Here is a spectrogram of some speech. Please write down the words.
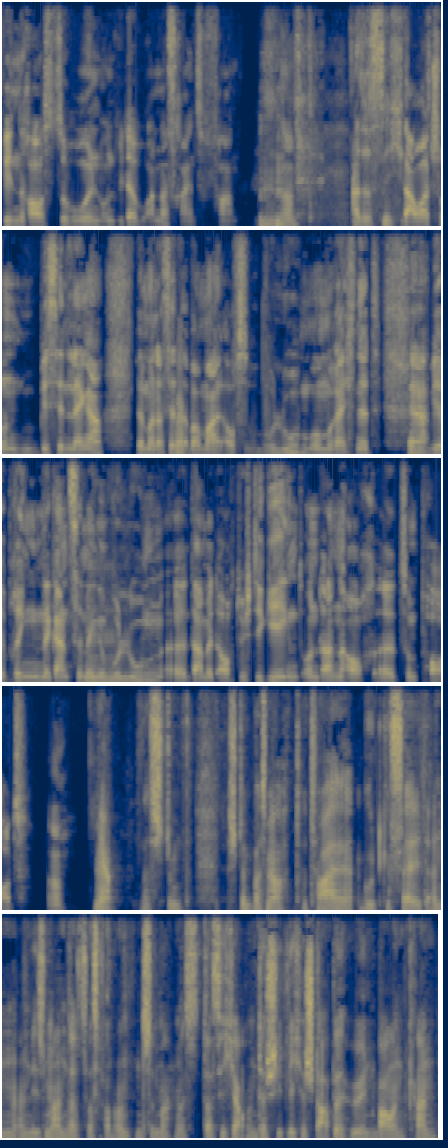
Bin rauszuholen und wieder woanders reinzufahren. Mhm. Ne? Also es Sicher. dauert schon ein bisschen länger. Wenn man das jetzt ja. aber mal aufs Volumen umrechnet, ja. wir bringen eine ganze Menge mhm. Volumen äh, damit auch durch die Gegend und dann auch äh, zum Port. Ne? Ja das stimmt. Das stimmt. Was mir auch total gut gefällt an, an diesem Ansatz, das von unten zu machen, ist, dass ich ja unterschiedliche Stapelhöhen bauen kann,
